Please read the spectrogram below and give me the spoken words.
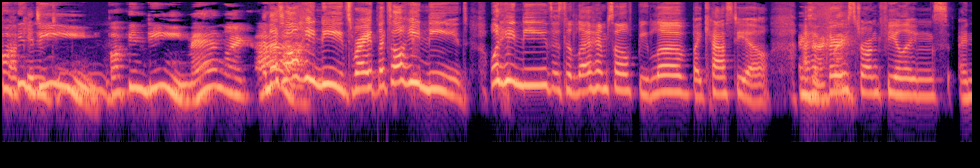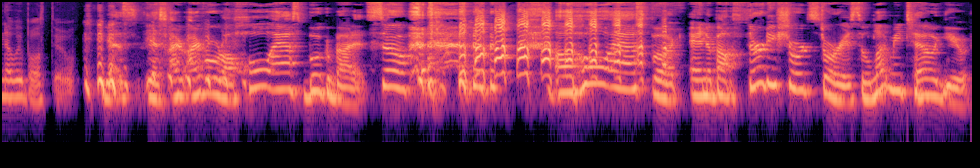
Fucking, fucking Dean, Dean. fucking Dean, man, like, And that's ah. all he needs, right? That's all he needs. What he needs is to let himself be loved by Castiel. I have very strong feelings. I know we both do. yes, yes. I, I wrote a whole ass book about it. So, a whole ass book and about 30 short stories. So, let me tell you.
